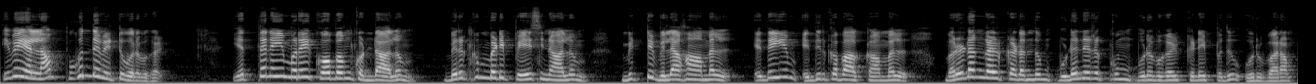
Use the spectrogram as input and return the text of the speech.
இவையெல்லாம் புகுந்த வீட்டு உறவுகள். எத்தனை முறை கோபம் கொண்டாலும் வெறுக்கும்படி பேசினாலும் விட்டு விலகாமல் எதையும் எதிர்பார்க்காமல் வருடங்கள் கடந்தும் உடனிருக்கும் உறவுகள் கிடைப்பது ஒரு வரம்.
